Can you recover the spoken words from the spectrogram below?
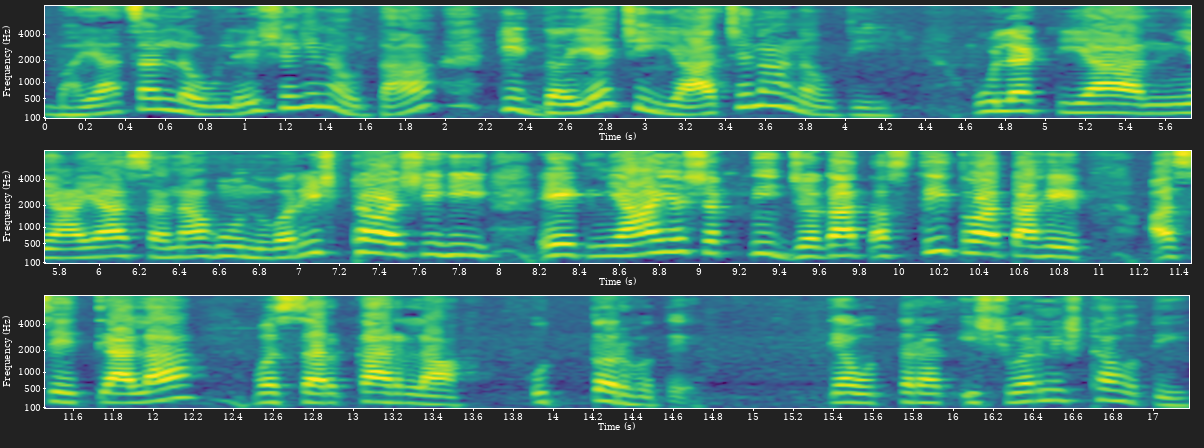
भयाचा लवलेशही नव्हता की दयेची याचना नव्हती. उलट या न्यायासनाहून वरिष्ठ अशी ही एक न्यायशक्ती जगात अस्तित्वात आहे असे त्याला व सरकारला उत्तर होते. त्या उत्तरात ईश्वरनिष्ठा होती.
